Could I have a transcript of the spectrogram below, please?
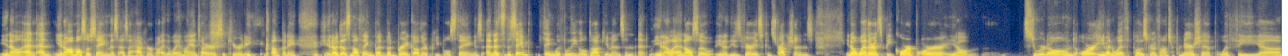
you know? And and you know i'm also saying this as a hacker by the way. My entire security company you know does nothing but but break other people's things. And it's the same thing with legal documents and, and you know and also you know these various constructions. You know whether it's b corp or you know steward owned or even with post growth entrepreneurship with the uh,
